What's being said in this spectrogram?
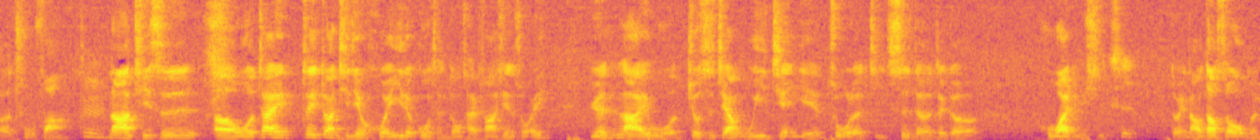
而出发，嗯。那其实呃，我在这段期间回忆的过程中，才发现说，哎，原来我就是这样无意间也做了几次的这个户外旅行，是，对。然后到时候我们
